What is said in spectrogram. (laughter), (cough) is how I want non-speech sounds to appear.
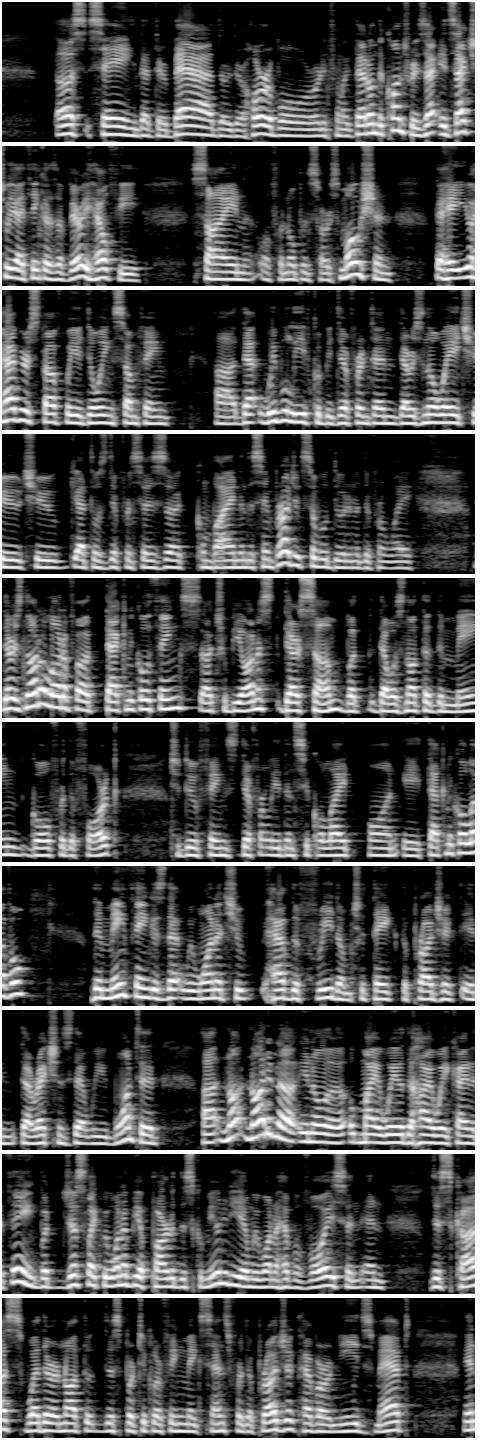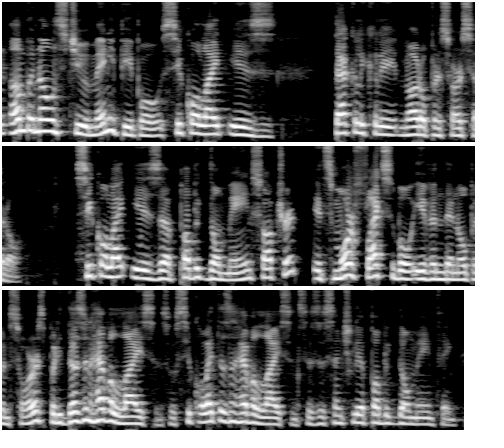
us saying that they're bad or they're horrible or anything like that. On the contrary, it's actually, I think, as a very healthy sign of an open source motion that hey, you have your stuff, but you're doing something uh, that we believe could be different, and there is no way to to get those differences uh, combined in the same project. So we'll do it in a different way. There's not a lot of uh, technical things, uh, to be honest. There are some, but that was not the, the main goal for the fork to do things differently than SQLite on a technical level. The main thing is that we wanted to have the freedom to take the project in directions that we wanted uh, not not in a you know my way or the highway kind of thing, but just like we want to be a part of this community and we want to have a voice and and discuss whether or not the, this particular thing makes sense for the project, have our needs met. And unbeknownst to many people, SQLite is technically not open source at all. SQLite is a public domain software. It's more flexible even than open source, but it doesn't have a license. So SQLite doesn't have a license. It's essentially a public domain thing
